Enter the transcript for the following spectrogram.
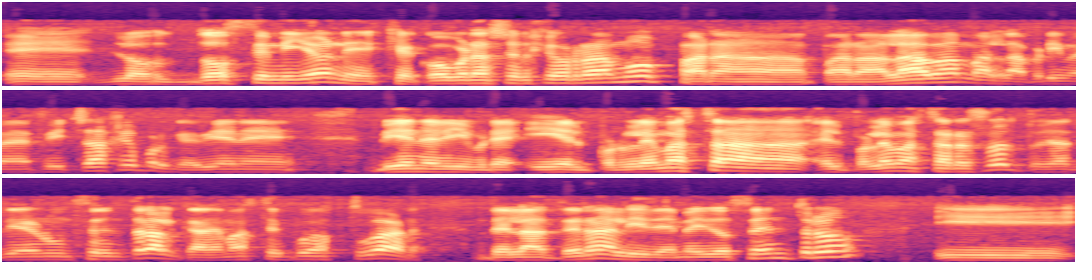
Eh, los 12 millones que cobra Sergio Ramos para, para Álava, más la prima de fichaje, porque viene, viene libre. Y el problema, está, el problema está resuelto, ya tienen un central que además te puede actuar de lateral y de medio centro, y,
